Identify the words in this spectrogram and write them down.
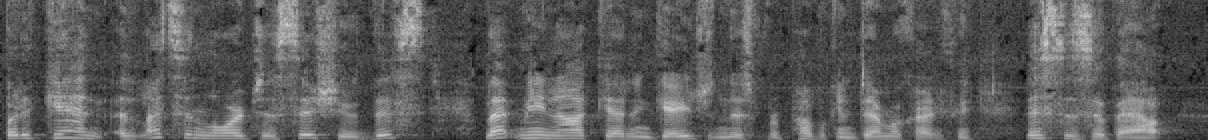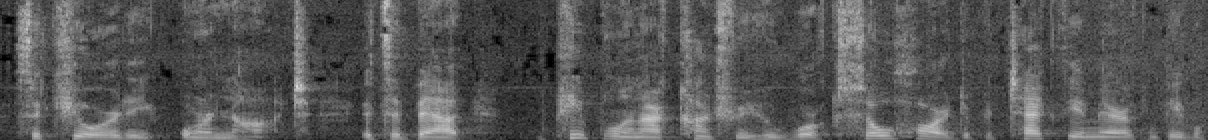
But again, let's enlarge this issue. This let me not get engaged in this Republican Democratic thing. This is about security or not. It's about people in our country who work so hard to protect the American people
